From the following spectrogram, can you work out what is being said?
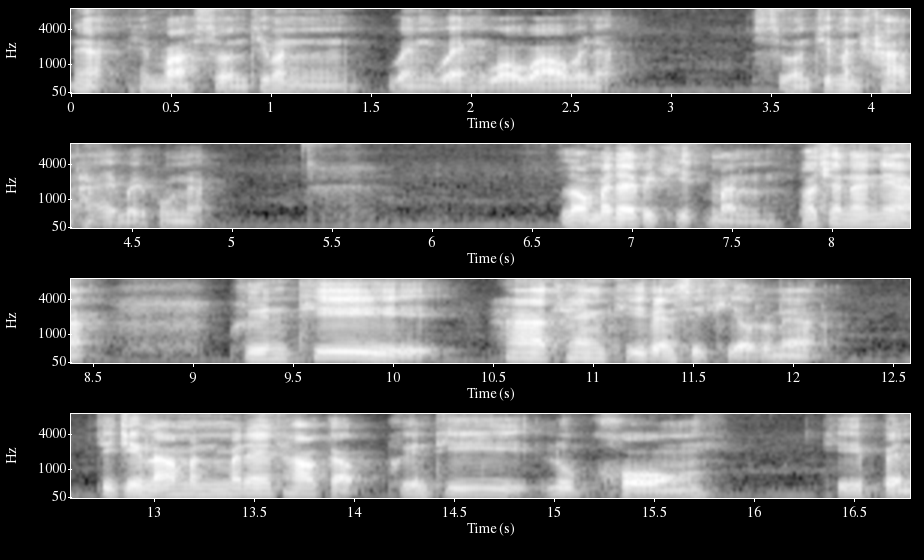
เนี่ยเห็นป่ะส่วนที่มันแหว่งแหว่งว้าวไปเนี่ยส่วนที่มันขาดหายไปพวกเนี้ยเราไม่ได้ไปคิดมัน เพราะฉะนั้นเนี่ยพื้นที่ห้าแท่งที่เป็นสีเขียวตัวเนี้ยจริงๆแล้วมันไม่ได้เท่ากับพื้นที่รูปโค้งที่เป็น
